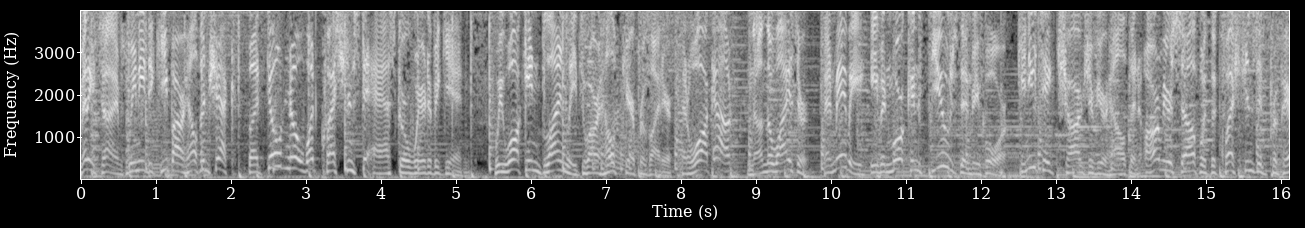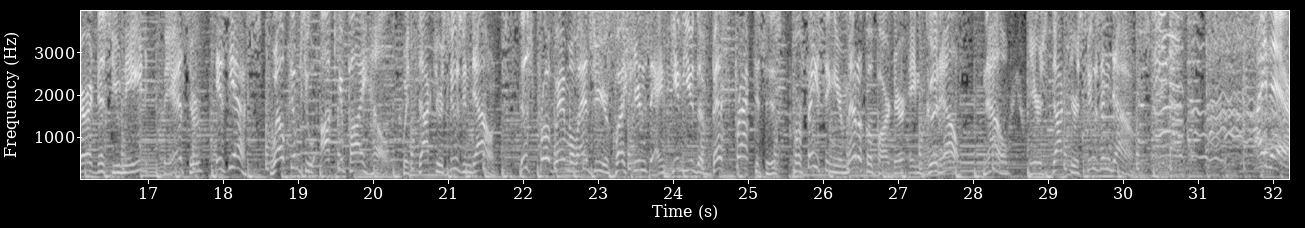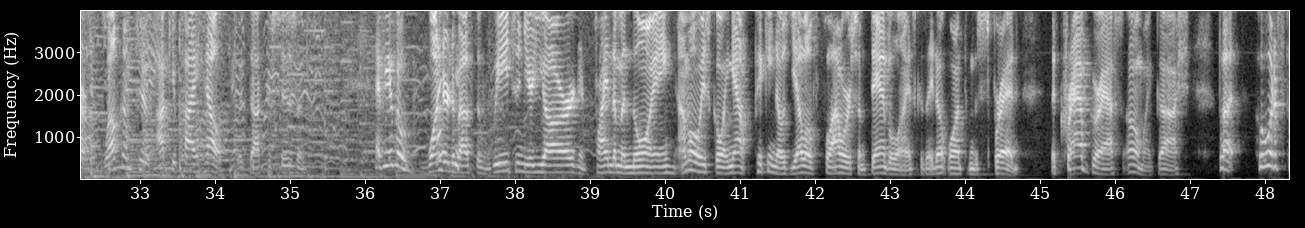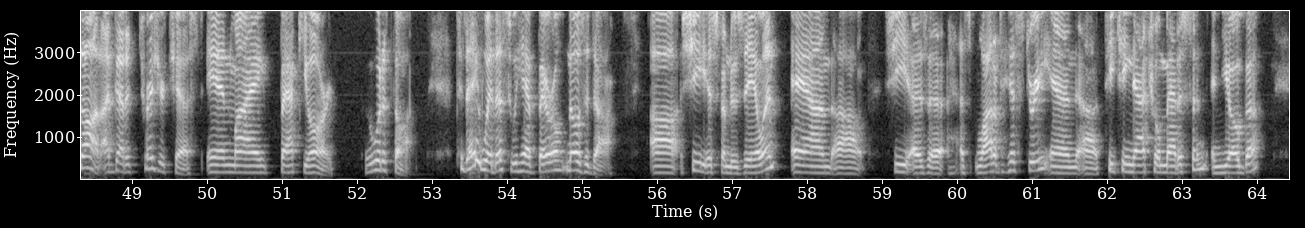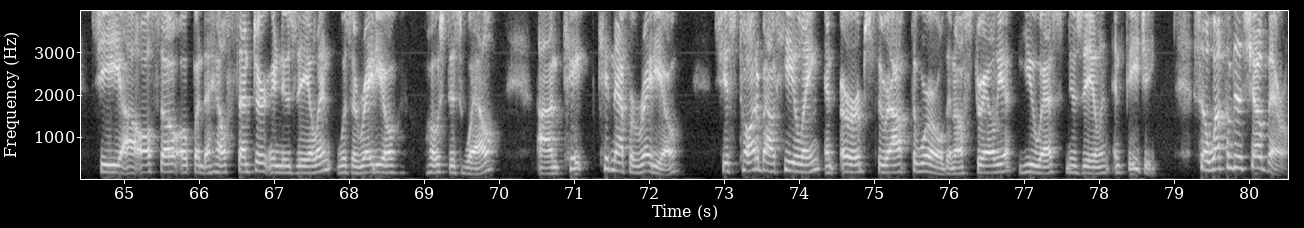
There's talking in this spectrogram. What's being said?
Many times we need to keep our health in check, but don't know what questions to ask or where to begin. We walk in blindly to our healthcare provider and walk out none the wiser, and maybe even more confused than before. Can you take charge of your health and arm yourself with the questions and preparedness you need? The answer is yes. Welcome to Occupy Health with Dr. Susan Downs. This program will answer your questions and give you the best practices for facing your medical partner in good health. Now, here's Dr. Susan Downs. Hi there. Welcome to Occupy Health with Dr. Susan. Have you ever wondered about the weeds in your yard and find them annoying? I'm always going out picking those yellow flowers from dandelions because I don't want them to spread. The crabgrass, oh my gosh. But who would have thought I've got a treasure chest in my backyard? Who would have thought? Today with us we have Beryl Nozadar. Uh, she is from New Zealand and uh, she has a, has a lot of history in uh, teaching natural medicine and yoga. She uh, also opened a health center in New Zealand, was a radio host as well on Cape Kidnapper Radio. She has taught about healing and herbs throughout the world in Australia, US, New Zealand, and Fiji. So, welcome to the show, Beryl.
